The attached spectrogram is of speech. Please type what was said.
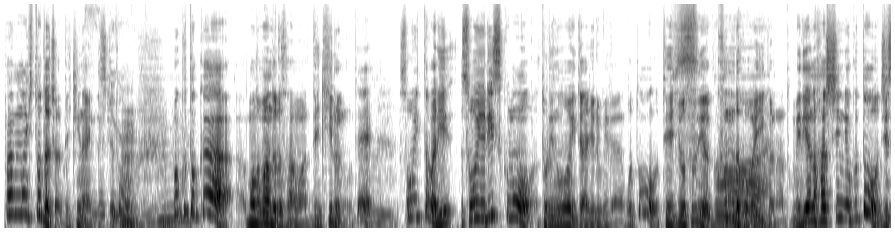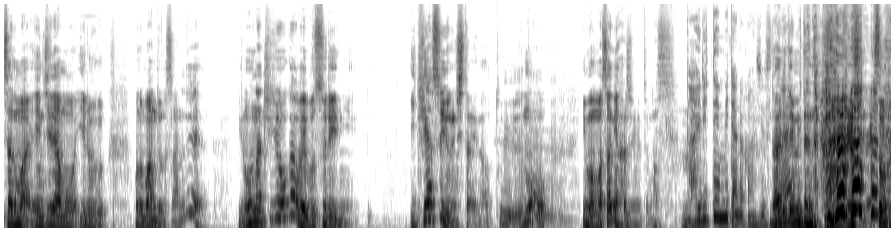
般の人たちはできないんですけど、僕とかモノバンドルさんはできるので、うん。そういったそういうリスクも取り除いてあげるみたいなことを提供するには組んだ方がいいかなと。メディアの発信力と実際のまあエンジニアもいるモノバンドルさんでいろんな企業が Web3 に行きやすいようにしたいなというのを今まさに始めてます。代理店みたいな感じですね。代理店みたいな感じですね。そうで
